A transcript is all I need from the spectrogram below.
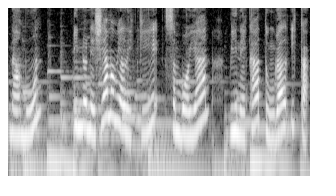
Namun, Indonesia memiliki semboyan Bhinneka Tunggal Ika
